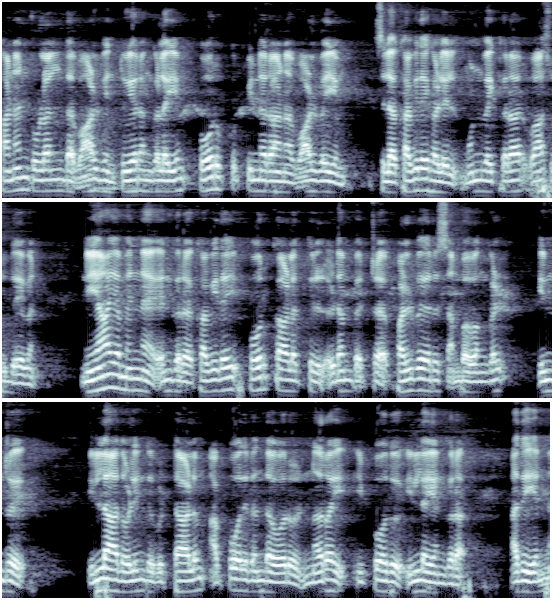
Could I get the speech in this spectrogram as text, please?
கணன்றுழந்த வாழ்வின் துயரங்களையும் போருக்கு பின்னரான வாழ்வையும் சில கவிதைகளில் முன்வைக்கிறார் வாசுதேவன். நியாயம் என்ன என்கிற கவிதை போர்க்காலத்தில் இடம்பெற்ற பல்வேறு சம்பவங்கள் இன்று இல்லாதொழிந்து விட்டாலும் அப்போதிருந்த ஒரு நிறை இப்போது இல்லை என்கிறார். அது என்ன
